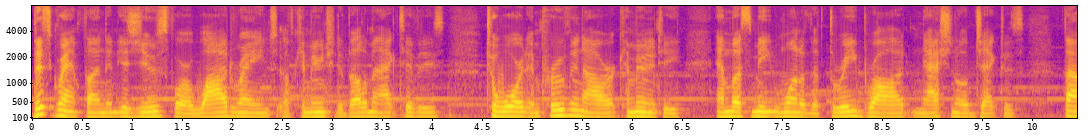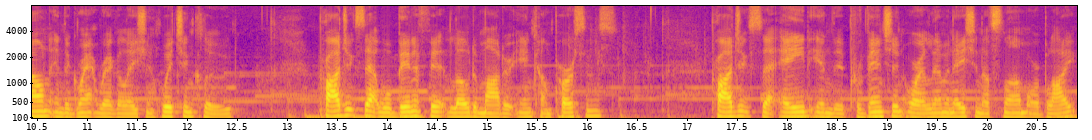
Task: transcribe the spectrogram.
This grant funding is used for a wide range of community development activities toward improving our community and must meet one of the three broad national objectives found in the grant regulation, which include projects that will benefit low to moderate income persons, projects that aid in the prevention or elimination of slum or blight,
